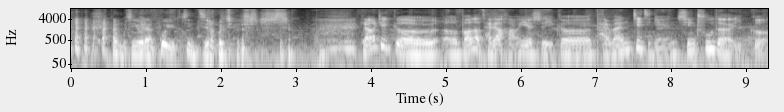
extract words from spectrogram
跟母亲有点过于禁忌了，我觉得是。然后这个呃，宝岛材料行业是一个台湾这几年新出的一个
